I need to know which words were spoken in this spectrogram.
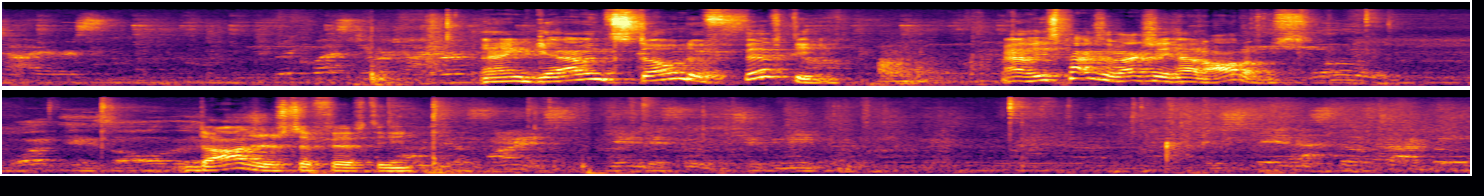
Tires. Request your tire. And Gavin Stone to 50. Man, these packs have actually had autos. What is all this? Dodgers to 50. The finest candy food that you can eat. The standard stuffed tacos,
